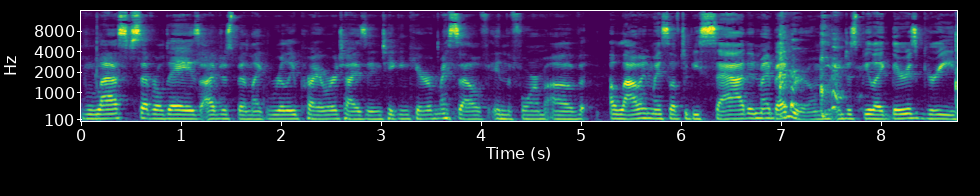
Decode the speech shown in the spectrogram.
the last several days i've just been like really prioritizing taking care of myself in the form of allowing myself to be sad in my bedroom and just be like there is grief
